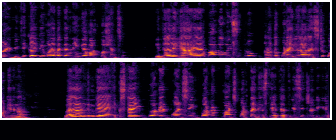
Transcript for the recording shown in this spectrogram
ನೋಡಿ ಡಿಫಿಕಲ್ಟಿ ಮಾಡ್ಬೇಕಂದ್ರೆ ಹಿಂಗೆ ಬರುತ್ತೆ ಕ್ವಶನ್ಸ್ ಇದ್ರಲ್ಲಿ ಯಾರ್ಯಾರು ಭಾಗವಹಿಸಿದ್ರು ಅನ್ನೋದು ಕೂಡ ಇಲ್ಲೆಲ್ಲ ಲಿಸ್ಟ್ ಕೊಟ್ಟಿದ್ದೀನಿ ನಾನು. ಇವೆಲ್ಲ ನಿಮ್ಗೆ extra important points important points ಕೊಡ್ತಾ ಇದ್ದೀನಿ ಸ್ನೇಹಿತರೆ. ತ್ರೀ ಸಿಕ್ಸ್ಟಿ ಡಿಗ್ರಿ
